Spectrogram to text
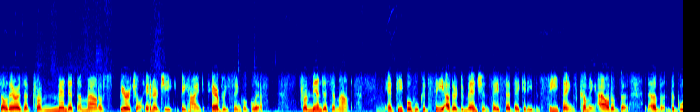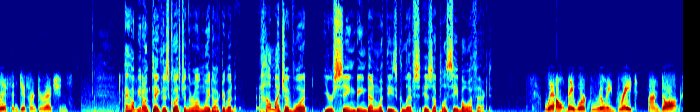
So there is a tremendous amount of spiritual energy behind every single glyph. Tremendous amount. And people who could see other dimensions, they said they can even see things coming out of the of the glyph in different directions. i hope you don't take this question the wrong way doctor but how much of what you're seeing being done with these glyphs is a placebo effect Well, they work really great on dogs.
